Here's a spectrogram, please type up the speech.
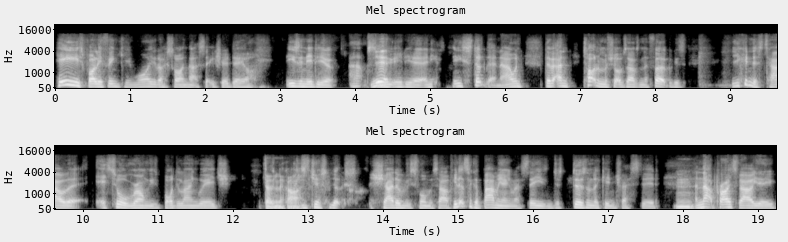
he's probably thinking, why did I sign that six year deal? He's an idiot, absolute idiot, and he, he's stuck there now. And and Tottenham have shot themselves in the foot because you can just tell that it's all wrong. His body language, Doesn't look he just looks a shadow of his former self. He looks like a Bamiyang last season, just doesn't look interested. Mm. And that price value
